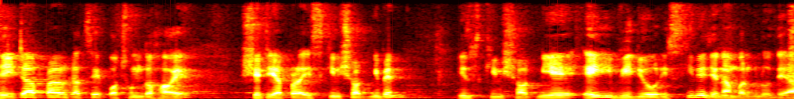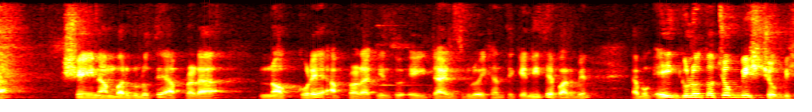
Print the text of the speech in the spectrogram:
যেইটা আপনার কাছে পছন্দ হয় সেটি আপনারা স্ক্রিনশট নেবেন। স্ক্রিনশট নিয়ে এই ভিডিওর স্ক্রিনে যে নাম্বারগুলো দেয়া সেই নাম্বারগুলোতে আপনারা নক করে আপনারা কিন্তু এই টাইলসগুলো এখান থেকে নিতে পারবেন। এবং এইগুলো তো চব্বিশ চব্বিশ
